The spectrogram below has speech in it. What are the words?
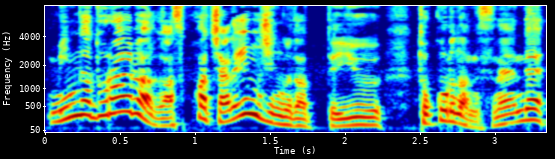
みんなドライバーがあそこはチャレンジングだっていうところなんですね。で、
